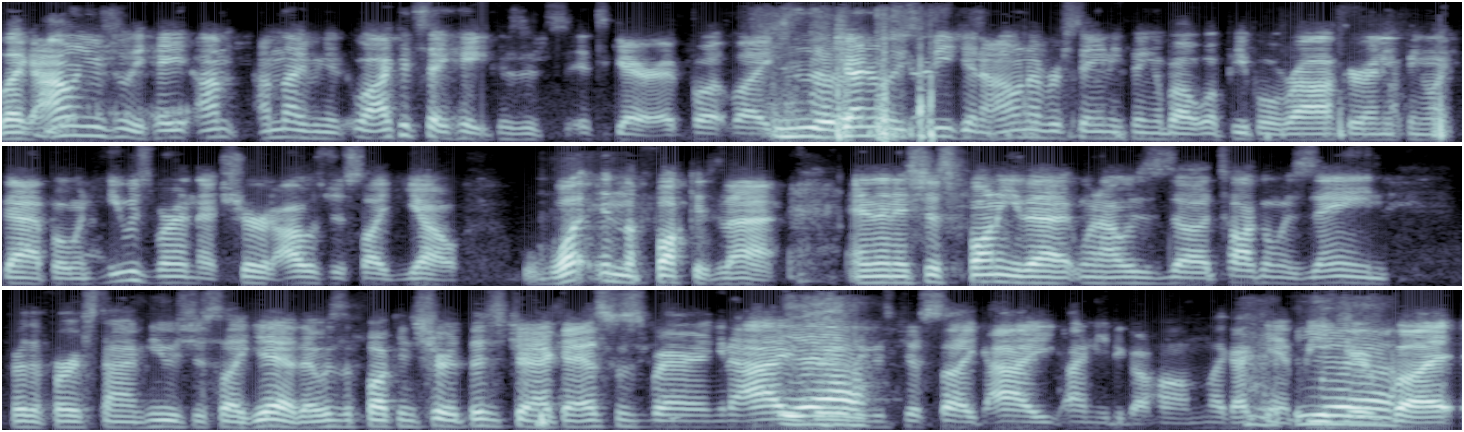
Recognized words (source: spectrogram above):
like i don't usually hate i'm, I'm not even well i could say hate because it's it's garrett but like yeah. generally speaking i don't ever say anything about what people rock or anything like that but when he was wearing that shirt i was just like yo what in the fuck is that and then it's just funny that when i was uh, talking with zane for the first time, he was just like, "Yeah, that was the fucking shirt this jackass was wearing," and I yeah. really was just like, "I I need to go home. Like I can't be yeah. here." But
